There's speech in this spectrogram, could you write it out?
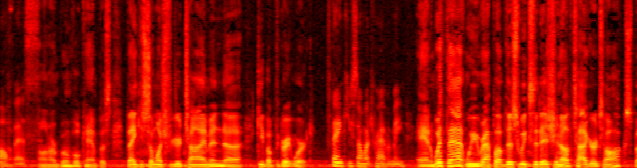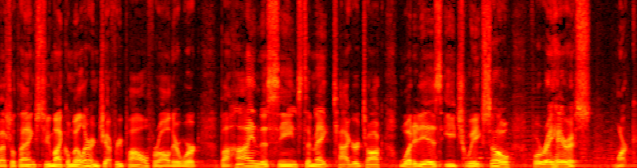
Office. On our Booneville campus. Thank you so much for your time and uh, keep up the great work. Thank you so much for having me. And with that, we wrap up this week's edition of Tiger Talk. Special thanks to Michael Miller and Jeffrey Powell for all their work behind the scenes to make Tiger Talk what it is each week. So, for Ray Harris, Mark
